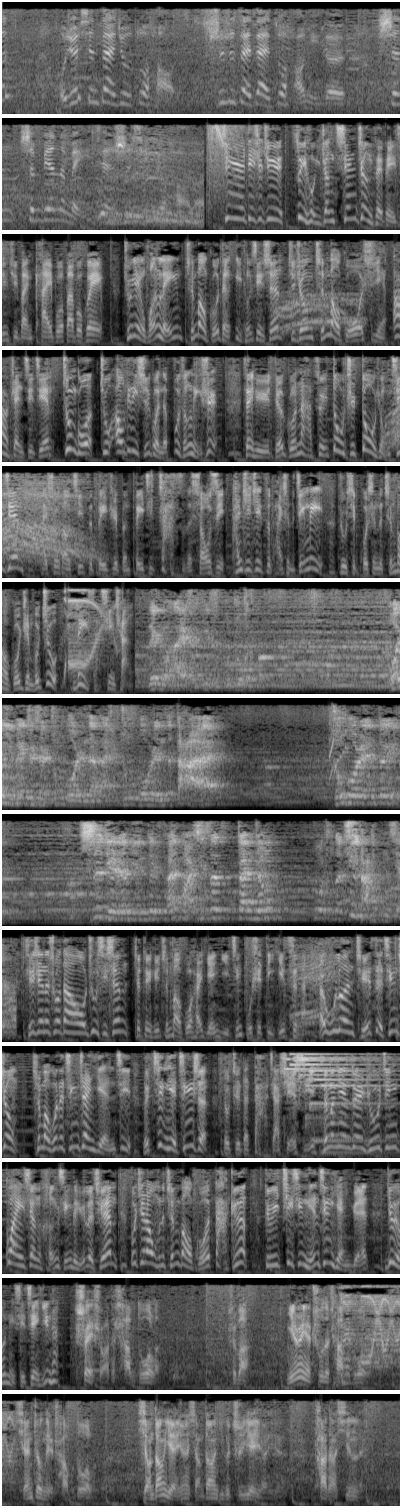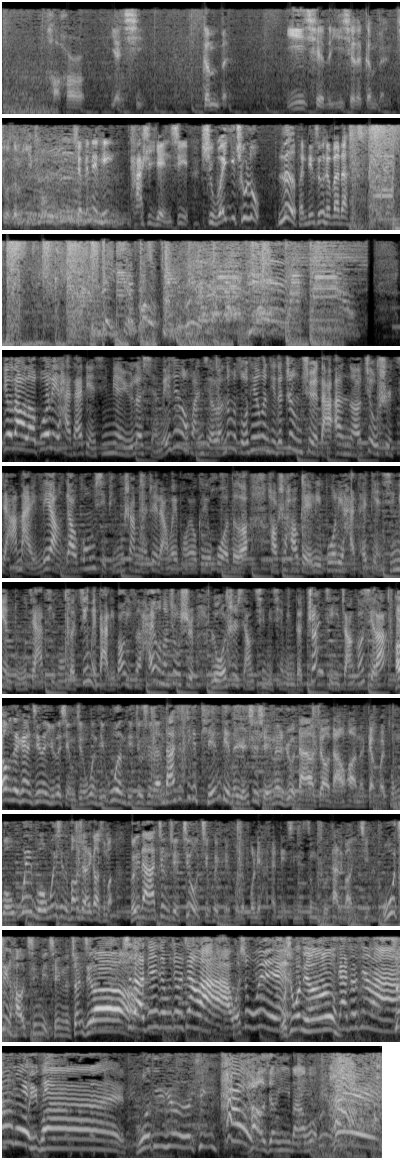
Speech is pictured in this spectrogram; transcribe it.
我觉得现在就做好，实实在在做好你的。身身边的每一件事情就好了。近日，电视剧《最后一张签证》在北京举办开播发布会，主演王雷、陈宝国等一同现身。剧中，陈宝国饰演二战期间中国驻奥地利使馆的副总领事，在与德国纳粹斗智斗勇期间，还收到妻子被日本飞机炸死的消息。谈起这次拍摄的经历，入戏颇深的陈宝国忍不住泪洒现场。那种爱是抑制不住的，我以为这是中国人的爱，中国人的大爱。中国人对世界人民对反法西斯战争做出了巨大的贡献。其实呢，说到祝戏深，这对于陈宝国而言已经不是第一次了。而无论角色轻重，陈宝国的精湛演技和敬业精神都值得大家学习。那么面对如今怪象横行的娱乐圈，不知道我们的陈宝国大哥对于这些年轻演员又有哪些建议呢？帅耍的差不多了，是吧？名儿也出的差不多了，钱挣的也差不多了，想当演员，想当一个职业演员。踏踏心来，好好演戏，根本，一切的一切的根本就这么一条。路。小编点评：他是演戏是唯一出路。乐凡天综合版的。海苔点心面娱乐显微镜的环节了。那么昨天问题的正确答案呢，就是贾乃亮。要恭喜屏幕上面的这两位朋友可以获得好吃好给力玻璃海苔点心面独家提供的精美大礼包一份，还有呢就是罗志祥亲笔签名的专辑一张，恭喜啦！好了，我们再看今天娱乐显微镜的问题，问题就是呢，拿下这个甜点的人是谁呢？如果大家要知道答案的话呢，赶快通过微博、微信的方式来告诉我们，回答正确就有机会可以获得玻璃海苔点心面送出大礼包以及吴建豪亲笔签名的专辑啦！是的，今天节目就是这样啦，我是吴宇，我是蜗牛，下周见啦，周末愉快。我的热情，嘿，好像一把火，嘿。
